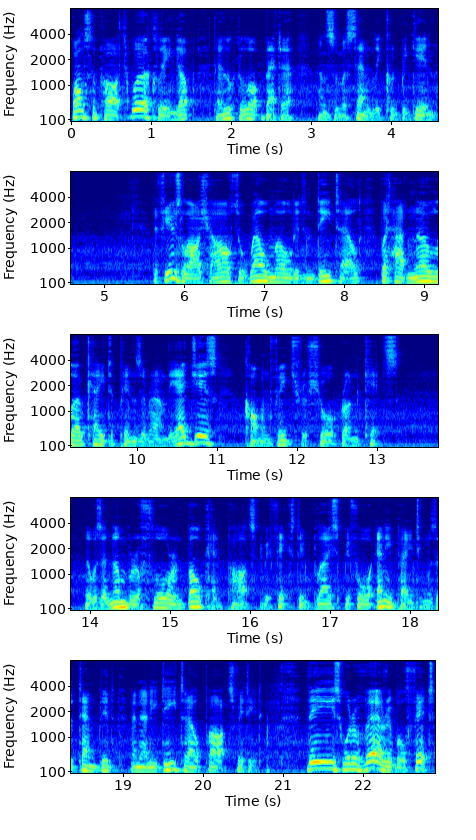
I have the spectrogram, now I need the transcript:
Once the parts were cleaned up, they looked a lot better and some assembly could begin. The fuselage halves were well moulded and detailed, but had no locator pins around the edges, common feature of short-run kits. There was a number of floor and bulkhead parts to be fixed in place before any painting was attempted and any detail parts fitted. These were a variable fit,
